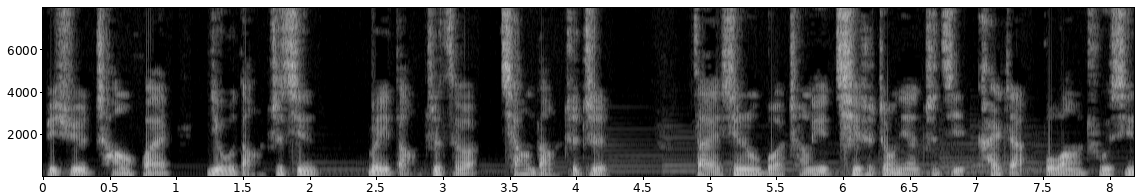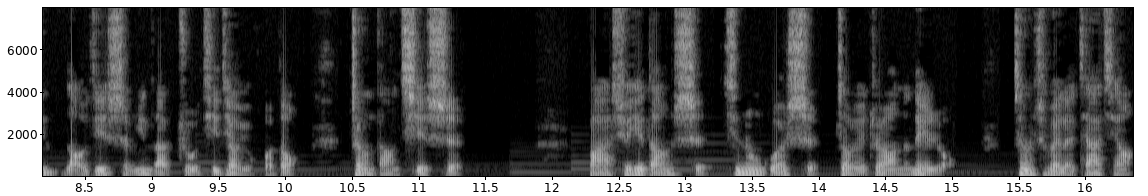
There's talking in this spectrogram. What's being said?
必须常怀忧党之心，为党之责，强党之志。在新中国成立七十周年之际，开展不忘初心、牢记使命的主题教育活动，正当其时。把学习党史、新中国史作为重要的内容，正是为了加强。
